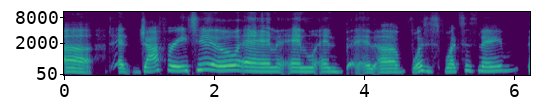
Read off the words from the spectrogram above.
uh and Joffrey too. And and and, and uh what's his what's his name?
